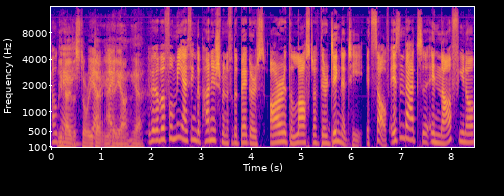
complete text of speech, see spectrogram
Okay. You know the story, yeah, don't you, I. Young? Yeah. But, but for me, I think the punishment for the beggars are the loss of their dignity itself. Isn't that enough, you know,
